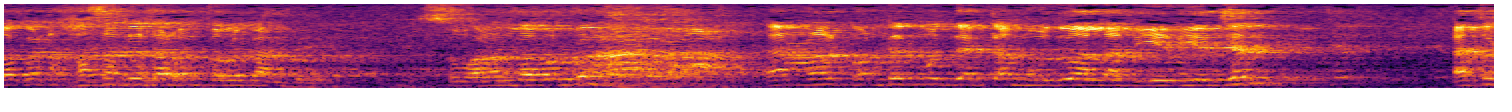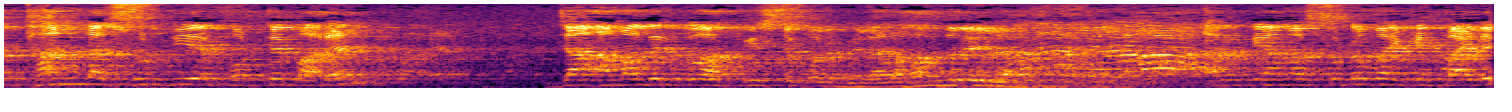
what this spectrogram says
তখন হাসানের অন্তর কাঁদবে সোহানাল্লাহ বলবেন কারণ ওনার কণ্ঠের মধ্যে একটা মধু আল্লাহ দিয়ে দিয়েছেন। এত ঠান্ডা সুর দিয়ে পড়তে পারেন, যা আমাদেরকেও আকৃষ্ট করে ফেলে। আলহামদুলিল্লাহ। আর উনি আমার ছোট ভাইকে পাইলে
